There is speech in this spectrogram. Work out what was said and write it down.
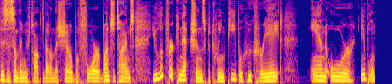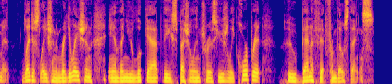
this is something we've talked about on the show before a bunch of times. You look for connections between people who create and or implement legislation and regulation. And then you look at the special interests, usually corporate, who benefit from those things.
